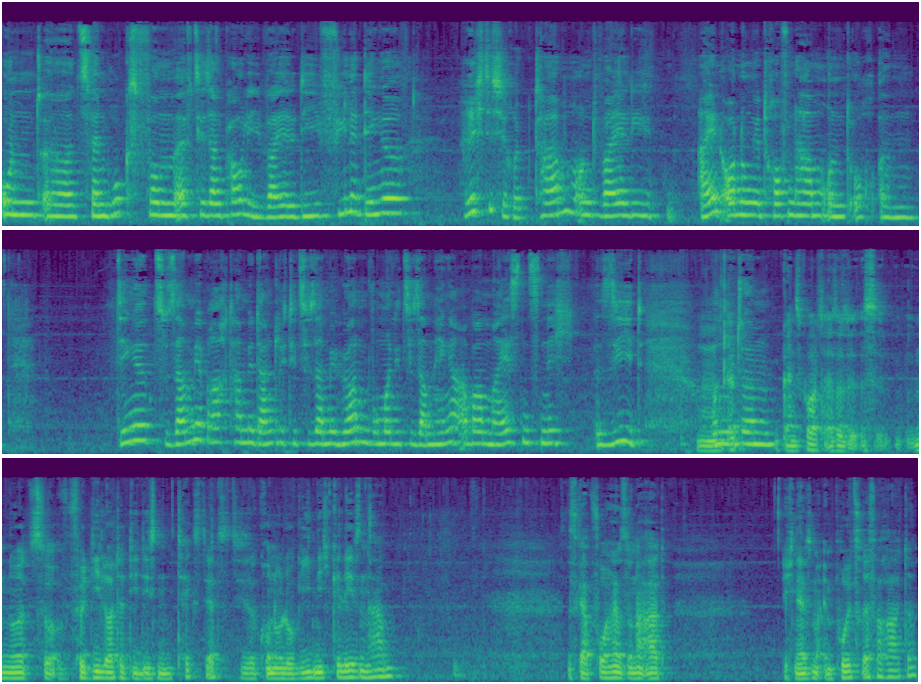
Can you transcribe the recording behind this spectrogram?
Und äh, Sven Brooks vom FC St. Pauli, weil die viele Dinge richtig gerückt haben und weil die Einordnungen getroffen haben und auch ähm, Dinge zusammengebracht haben, gedanklich, die zusammengehören, wo man die Zusammenhänge aber meistens nicht sieht. Und Äh, ähm, Ganz kurz, also das ist nur zu, für die Leute, die diesen Text jetzt, diese Chronologie nicht gelesen haben. Es gab vorher so eine Art, ich nenne es mal Impulsreferate.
